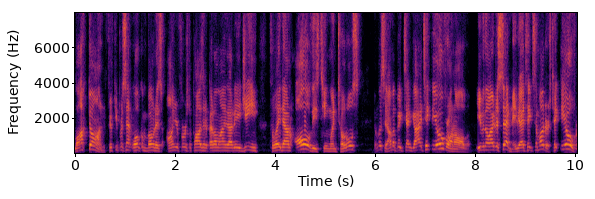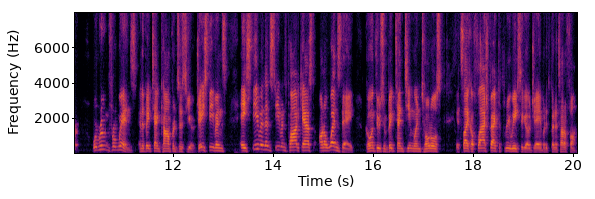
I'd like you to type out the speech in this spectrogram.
Locked on, 50% welcome bonus on your first deposit at betonline.ag to lay down all of these team win totals. And listen, I'm a Big Ten guy. Take the over on all of them. Even though I just said maybe I take some others. Take the over. We're rooting for wins in the Big Ten Conference this year. Jay Stevens, a Stevens and Stevens podcast on a Wednesday, going through some Big Ten team win totals. It's like a flashback to three weeks ago, Jay, but it's been a ton of fun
